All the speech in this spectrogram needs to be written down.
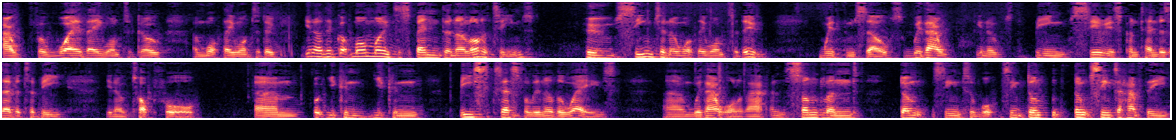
out for where they want to go and what they want to do. You know, they've got more money to spend than a lot of teams who seem to know what they want to do with themselves without, you know, being serious contenders ever to be, you know, top four. Um, but you can you can be successful in other ways um, without all of that. And Sunderland don't seem to seem, don't don't seem to have the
